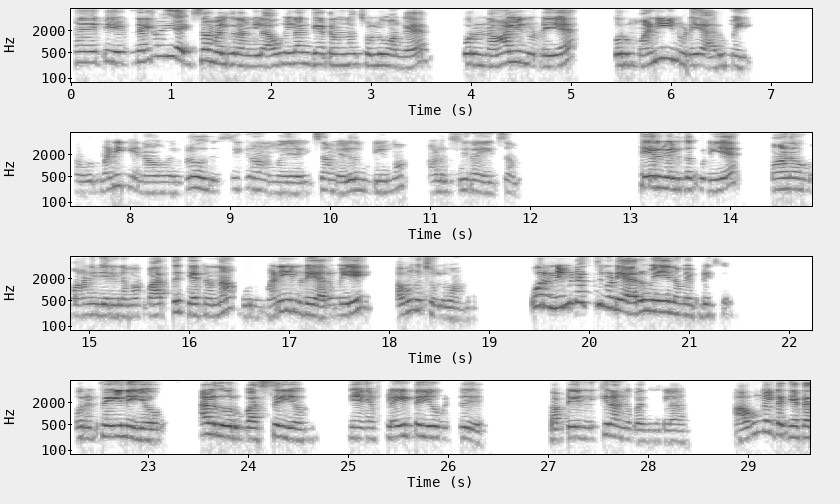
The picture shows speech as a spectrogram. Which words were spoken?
இப்ப நிறைய எக்ஸாம் எழுதுறாங்கல்ல அவங்க எல்லாம் கேட்டோம்னா சொல்லுவாங்க ஒரு நாளினுடைய ஒரு மணியினுடைய அருமை. ஒரு மணிக்கு நான் எவ்வளவு சீக்கிரம் நம்ம எக்ஸாம் எழுத முடியுமோ அவ்வளவு சீக்கிரம் எக்ஸாம் தேர்வு எழுதக்கூடிய மாணவ மாணவியரை நம்ம பார்த்து கேட்டோம்னா ஒரு மணியினுடைய அருமையை அவங்க சொல்லுவாங்க. ஒரு நிமிடத்தினுடைய அருமையை நம்ம எப்படி ஒரு ட்ரெயினையோ அல்லது ஒரு பஸ்ஸையோ என் பிளைட்டையோ விட்டு அப்படியே நிக்கிறாங்க பாத்தீங்களா? அவங்கள்ட்ட கேட்டா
